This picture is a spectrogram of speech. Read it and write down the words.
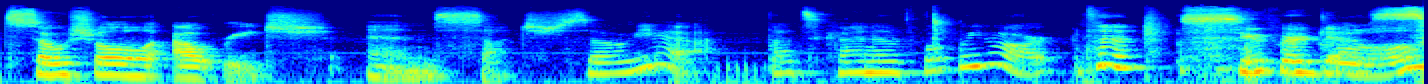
social outreach and such. So, yeah, that's kind of what we are. Super cool.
